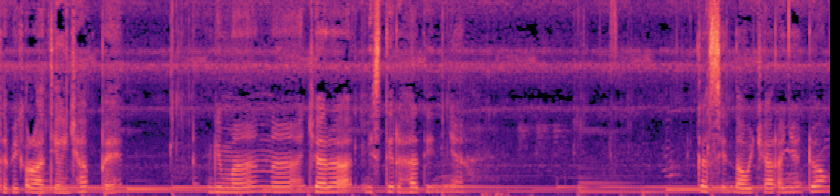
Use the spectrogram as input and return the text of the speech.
Tapi kalau hati yang capek gimana cara istirahatinnya kasih tahu caranya dong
